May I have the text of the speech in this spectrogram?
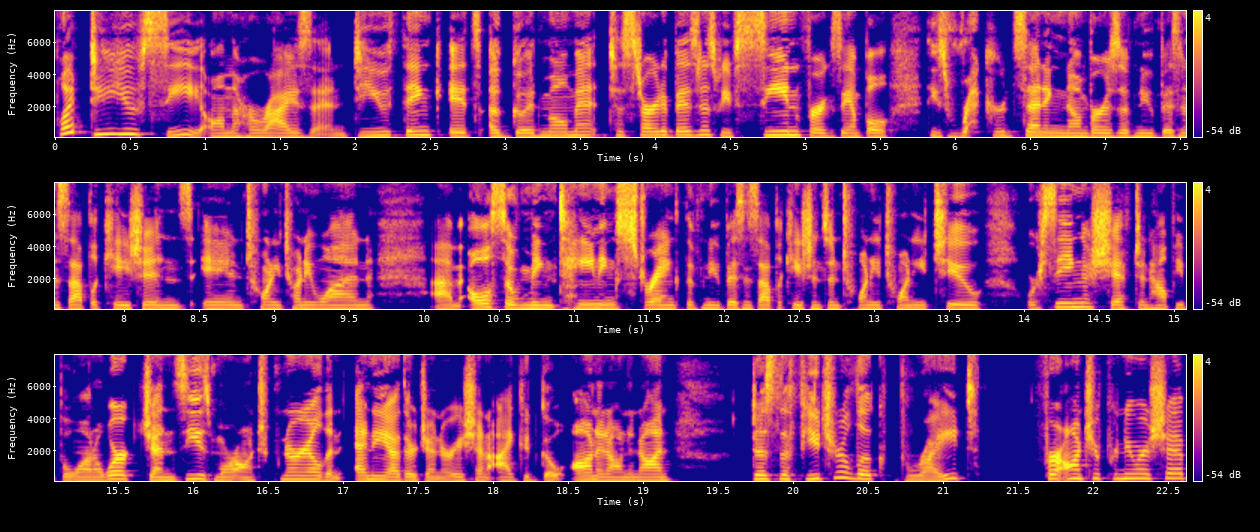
what do you see on the horizon? Do you think it's a good moment to start a business? We've seen for example these record setting numbers of new business applications in 2021 um, also maintaining strength of new business applications in 2022 we're seeing a shift in how people want to work. Gen z is more entrepreneurial than any other generation. I could go on and on and on. Does the future look bright for entrepreneurship?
